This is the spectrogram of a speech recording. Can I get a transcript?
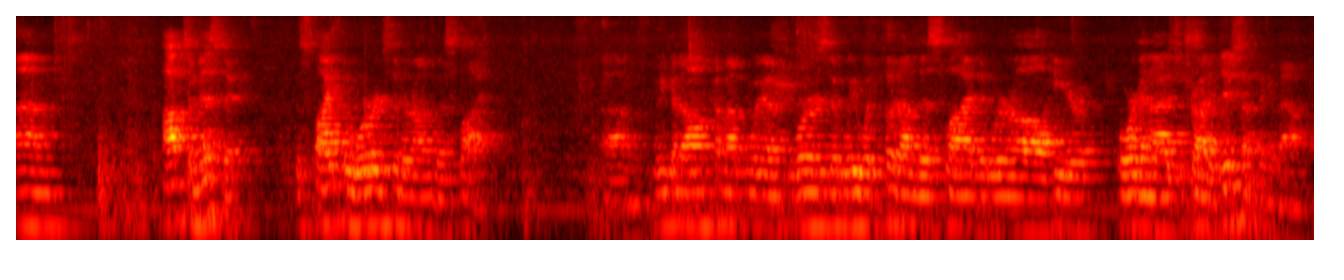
I'm optimistic, despite the words that are on this slide. Um, we can all come up with words that we would put on this slide that we're all here organized to try to do something about.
